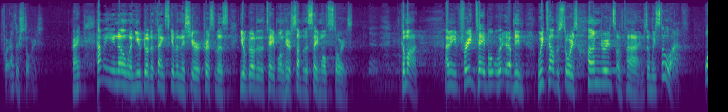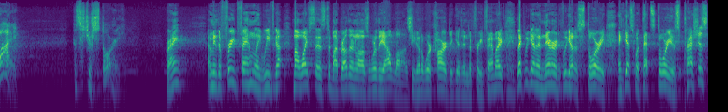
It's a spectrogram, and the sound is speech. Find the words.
for other stories? right? How many of you know when you go to Thanksgiving this year or Christmas, you'll go to the table and hear some of the same old stories? Come on. I mean, Freed Table, I mean, we tell the stories hundreds of times and we still laugh. Why? Because it's your story, right? I mean, the Freed family, we've got, my wife says to my brother in laws, we're the outlaws. You got to work hard to get in the Freed family. Like, we got a narrative, we got a story. And guess what? That story is precious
